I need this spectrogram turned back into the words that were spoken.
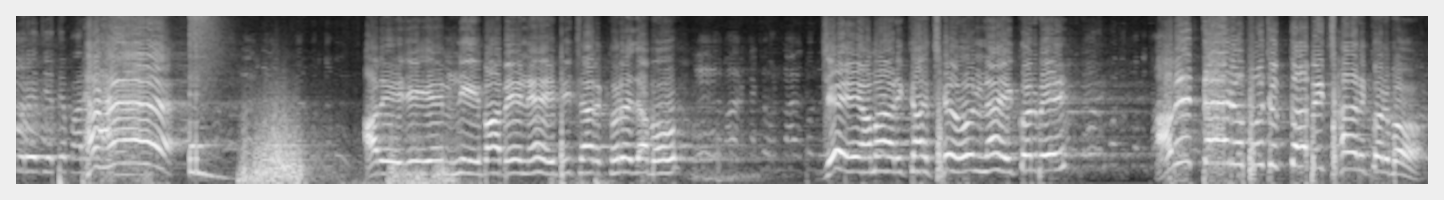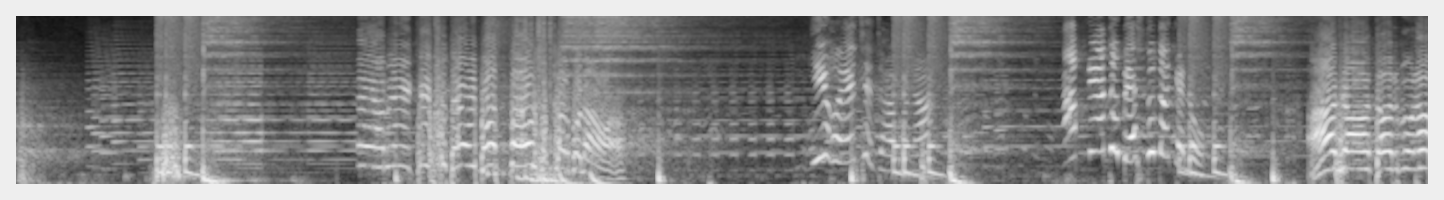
করে যেতে পারেন হ্যাঁ, হ্যাঁ। আমি যে এমনি ভাবে নেই বিচার করে যাব। যে আমার কাছে অন্যায় করবে আমি তার উপযুক্ত বিচার করব। আমি কিছুতেই বদমাস করব না। কি হয়েছে যাব না? আপনি এত ব্যস্ততা কেন? আজা ধর্মরা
